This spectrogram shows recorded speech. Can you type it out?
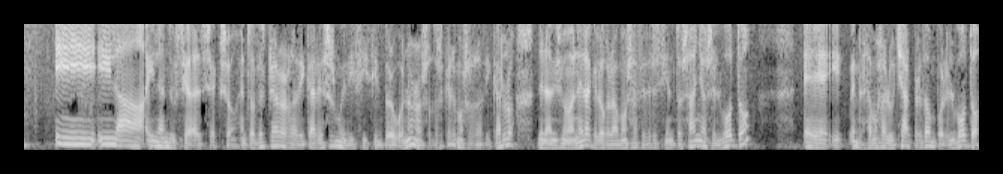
y, y, la, y la industria del sexo. Entonces, claro, erradicar eso es muy difícil, pero bueno, nosotros queremos erradicarlo de la misma manera que logramos hace 300 años el voto. Eh, y empezamos a luchar, perdón, por el voto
